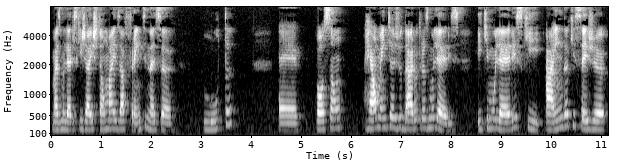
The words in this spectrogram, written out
Mas mulheres que já estão mais à frente nessa luta é, possam realmente ajudar outras mulheres. E que mulheres que, ainda que seja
